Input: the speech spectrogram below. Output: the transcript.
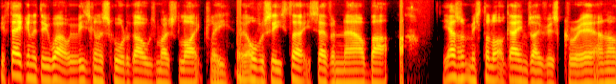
if they're going to do well, he's going to score the goals most likely. Obviously, he's 37 now, but he hasn't missed a lot of games over his career, and I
